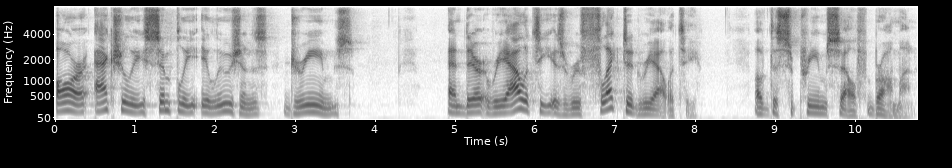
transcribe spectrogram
are actually simply illusions, dreams, and their reality is reflected reality of the Supreme Self, Brahman.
